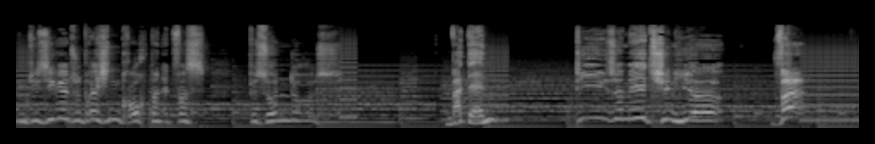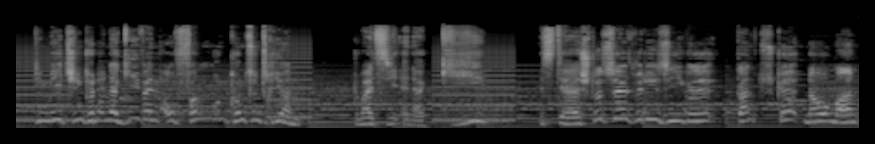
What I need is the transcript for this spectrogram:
Um die Siegel zu brechen, braucht man etwas Besonderes. Was denn? Diese Mädchen hier. Was? Die Mädchen können Energiewellen auffangen und konzentrieren. Du meinst, die Energie ist der Schlüssel für die Siegel? Ganz genau, Mann.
